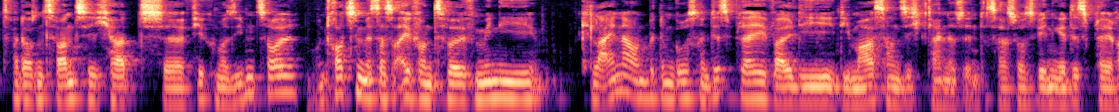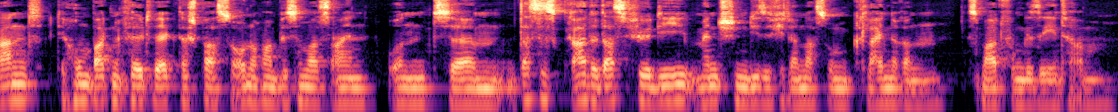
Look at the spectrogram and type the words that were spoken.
2020 hat äh, 4,7 Zoll. Und trotzdem ist das iPhone 12 Mini kleiner und mit einem größeren Display, weil die, die Maße an sich kleiner sind. Das heißt, du hast weniger Displayrand, der Home-Button fällt weg, da sparst du auch noch mal ein bisschen was ein. Und ähm, das ist gerade das für die Menschen, die sich wieder nach so einem kleineren Smartphone gesehnt haben.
